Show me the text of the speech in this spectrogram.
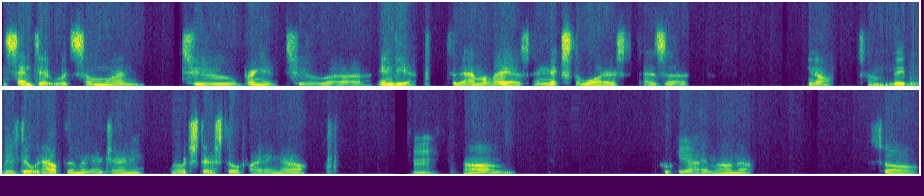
and sent it with someone to bring it to uh, India, to the Himalayas, and mix the waters as a, you know, some they believed it would help them in their journey, which they're still fighting now. Hmm. Um, Ku Kiai Mauna. So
